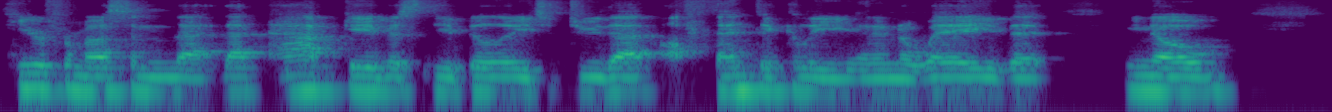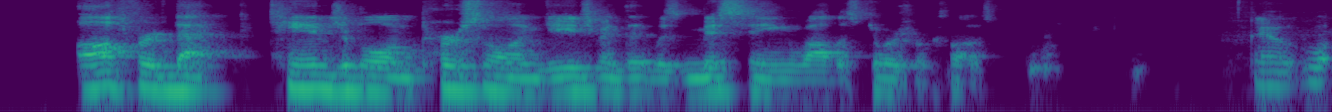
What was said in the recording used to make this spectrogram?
hear from us, and that that app gave us the ability to do that authentically and in a way that you know offered that tangible and personal engagement that was missing while the stores were closed. You know,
